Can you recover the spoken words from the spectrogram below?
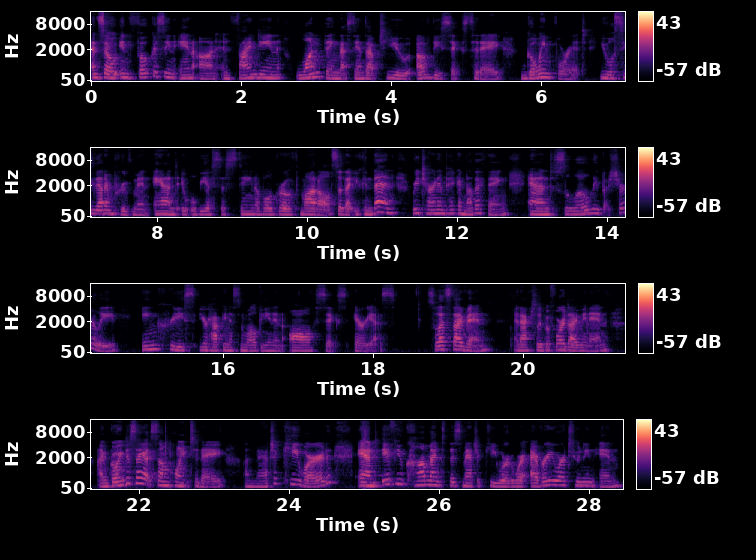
And so in focusing in on and finding one thing that stands out to you of these six today going for it you will see that improvement and it will be a sustainable growth model so that you can then return and pick another thing and slowly but surely increase your happiness and well-being in all six areas. So let's dive in and actually, before diving in, I'm going to say at some point today a magic keyword. And if you comment this magic keyword wherever you are tuning in,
